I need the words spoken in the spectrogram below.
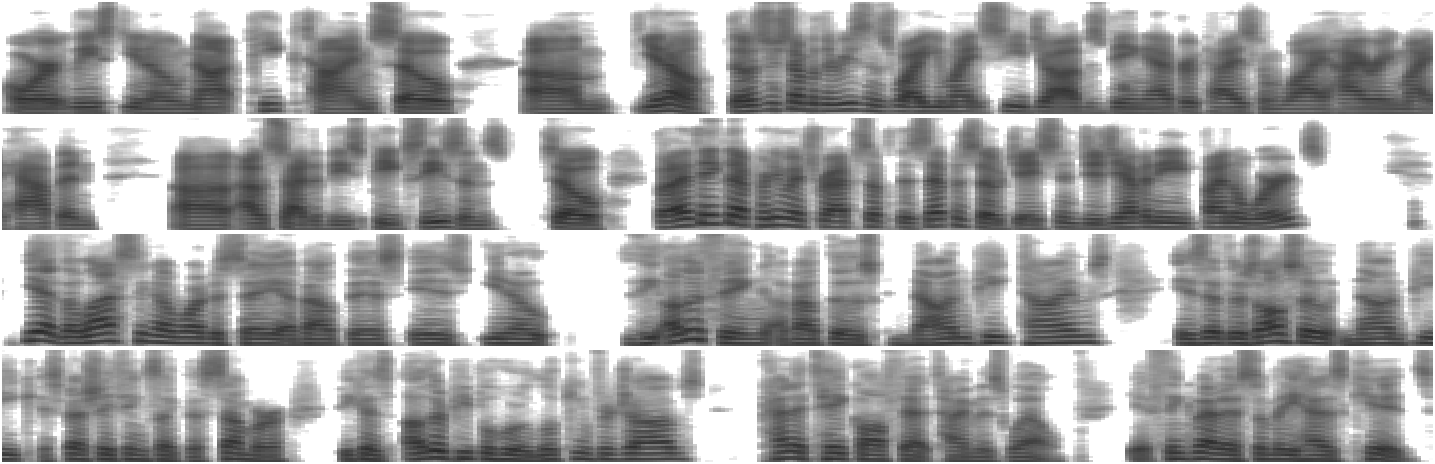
or at least you know not peak times. So um, you know those are some of the reasons why you might see jobs being advertised and why hiring might happen uh, outside of these peak seasons. So but i think that pretty much wraps up this episode jason. Did you have any final words? Yeah the last thing i wanted to say about this is you know the other thing about those non-peak times is that there's also non-peak, especially things like the summer, because other people who are looking for jobs kind of take off that time as well. Yeah, think about it if somebody has kids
